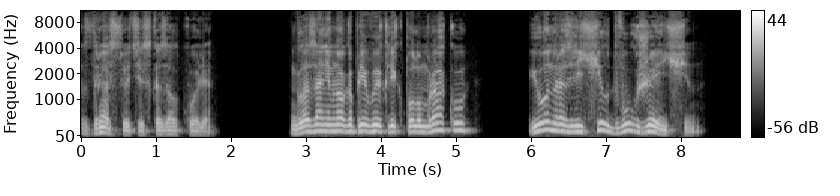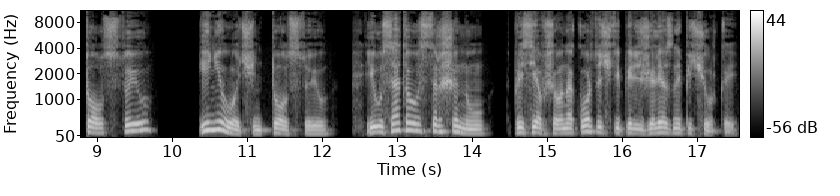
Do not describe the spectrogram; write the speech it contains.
«Здравствуйте», — сказал Коля. Глаза немного привыкли к полумраку, и он различил двух женщин, толстую и не очень толстую, и усатого старшину, присевшего на корточки перед железной печуркой.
